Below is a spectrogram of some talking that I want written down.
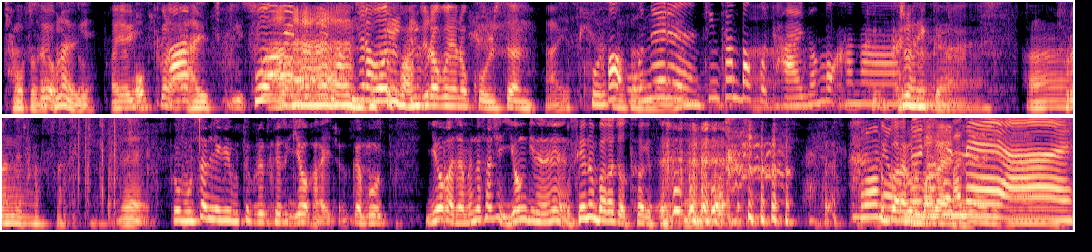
잘못 없어요. 써놨구나 없어. 여기. 아, 여기 없구나. 아, 아이, 수원 아, 광주라고 수원. 광주라고 해놓고 울산. 아, 스코어를 어. 오늘은 칭찬받고 잘 넘어가나. 그, 그러니까요. 아, 불안했네 좋았어. 네. 그럼 울산 얘기부터 그래도 계속 이어가야죠. 그러니까 뭐 이어가자면은 사실 이 경기는 뭐 새는 바가지 어떡 하겠어요. 그러네 손가락으로 막아야지. 아.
